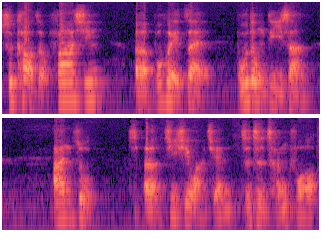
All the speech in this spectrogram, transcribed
是靠着发心而不会在不动地上安住，呃，继续往前，直至成佛。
